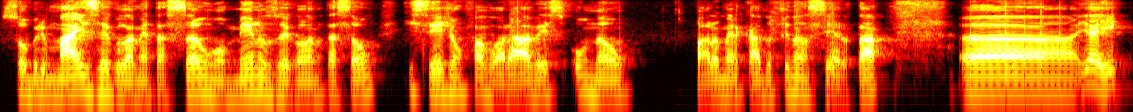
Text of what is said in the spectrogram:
sobre mais regulamentação ou menos regulamentação que sejam favoráveis ou não para o mercado financeiro, tá? Uh, e aí,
